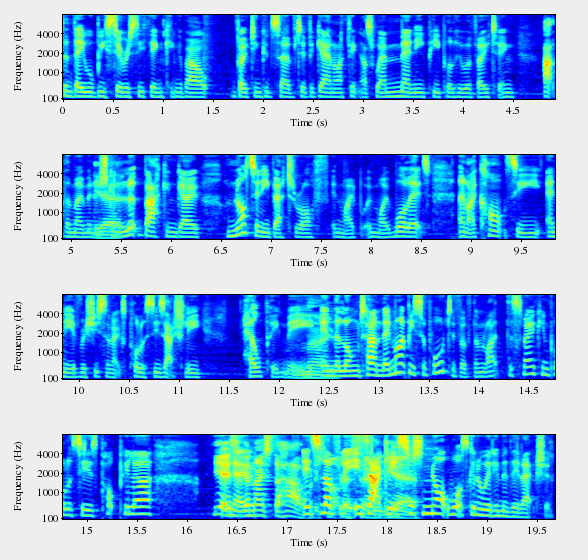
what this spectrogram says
then they will be seriously thinking about voting conservative again and I think that's where many people who are voting at the moment are just going to look back and go I'm not any better off in my in my wallet and I can't see any of Rishi Sunak's policies actually helping me no. in the long term they might be supportive of them like the smoking policy is popular yeah, it's know, nice to have. It's, it's lovely, exactly. Yeah. It's just not what's going to win him in the election.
